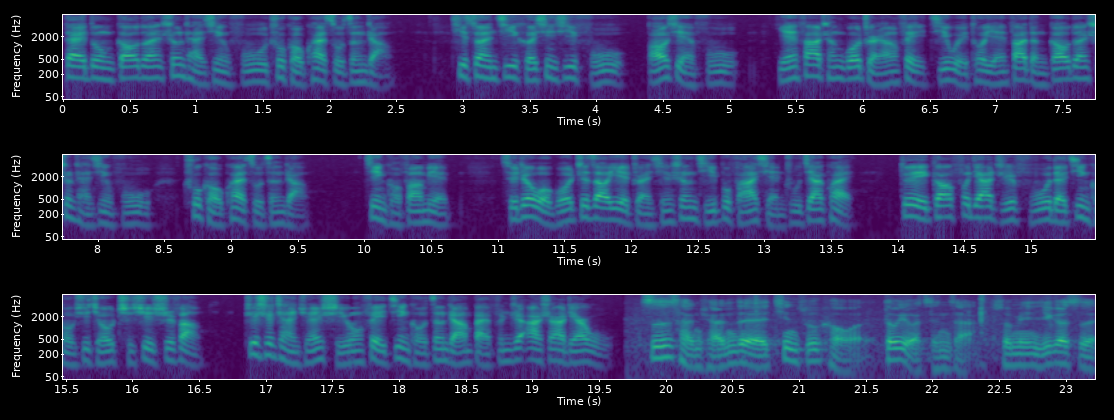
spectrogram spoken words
带动高端生产性服务出口快速增长，计算机和信息服务、保险服务、研发成果转让费及委托研发等高端生产性服务出口快速增长。进口方面，随着我国制造业转型升级步伐显著加快，对高附加值服务的进口需求持续释放。知识产权使用费进口增长百分之二十二点五，知识产权的进出口都有增长，说明一个是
